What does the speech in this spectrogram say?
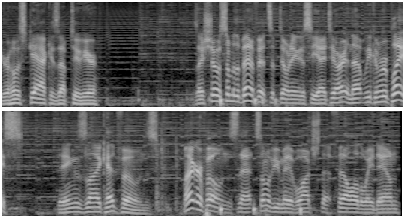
your host Gak is up to here. As I show some of the benefits of donating to CITR, in that we can replace things like headphones, microphones that some of you may have watched that fell all the way down,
